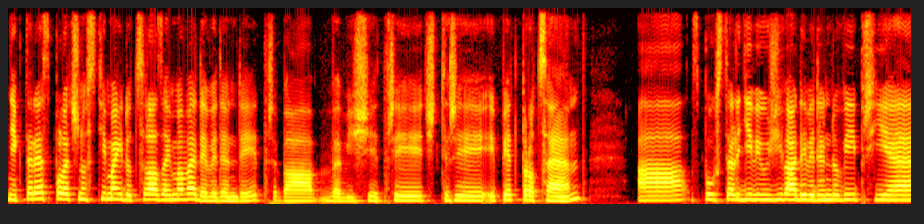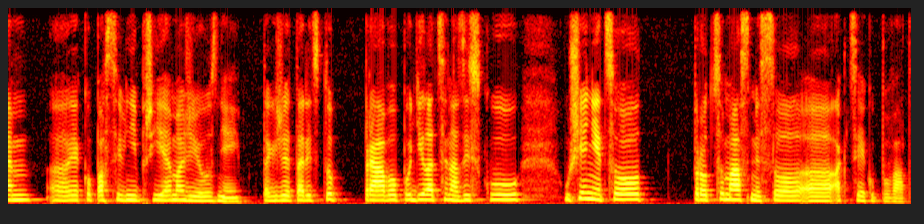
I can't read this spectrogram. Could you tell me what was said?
některé společnosti mají docela zajímavé dividendy, třeba ve výši 3, 4 i 5% a spousta lidí využívá dividendový příjem uh, jako pasivní příjem a žijou z něj. Takže tady to právo podílet se na zisku už je něco, pro co má smysl uh, akcie kupovat.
